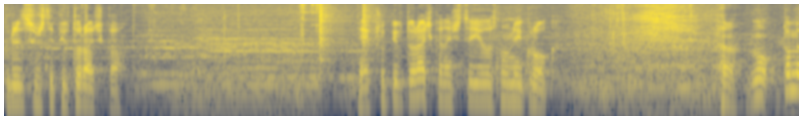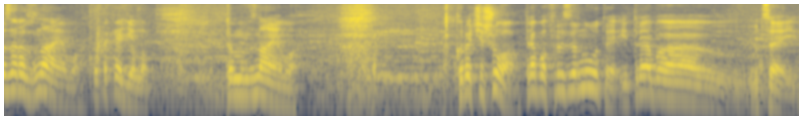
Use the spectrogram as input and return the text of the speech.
Придеться, що це півторачка. Якщо півторачка, значить це є основний крок. Ха, ну, то ми зараз знаємо. То таке діло. То ми знаємо. Коротше, що, треба фрезернути і треба е, цей.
